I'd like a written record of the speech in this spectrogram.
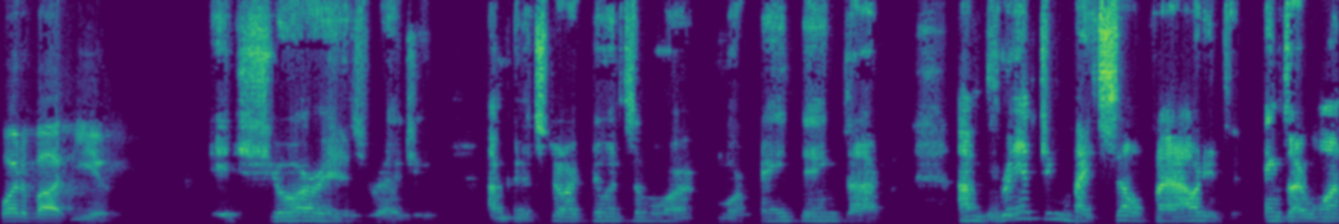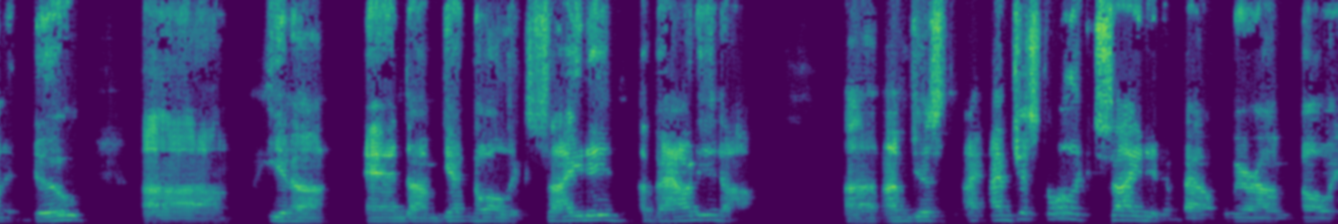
What about you? It sure is, Reggie. I'm going to start doing some more more paintings. I'm, I'm branching myself out into things I want to do. Uh, you know, and I'm getting all excited about it. Uh, uh, I'm just I, am just all excited about where I'm going.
